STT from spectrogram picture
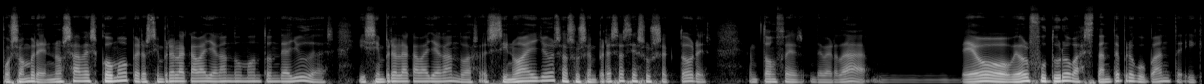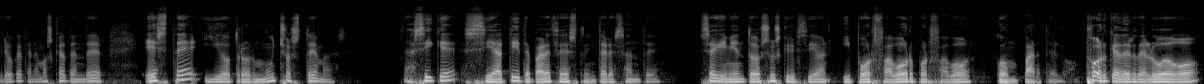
pues hombre, no sabes cómo, pero siempre le acaba llegando un montón de ayudas. Y siempre le acaba llegando, si no a ellos, a sus empresas y a sus sectores. Entonces, de verdad veo, el futuro bastante preocupante y creo que tenemos que atender este y otros muchos temas. Así que si a ti te parece esto interesante, seguimiento, suscripción y por favor, por favor, compártelo. Porque desde luego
